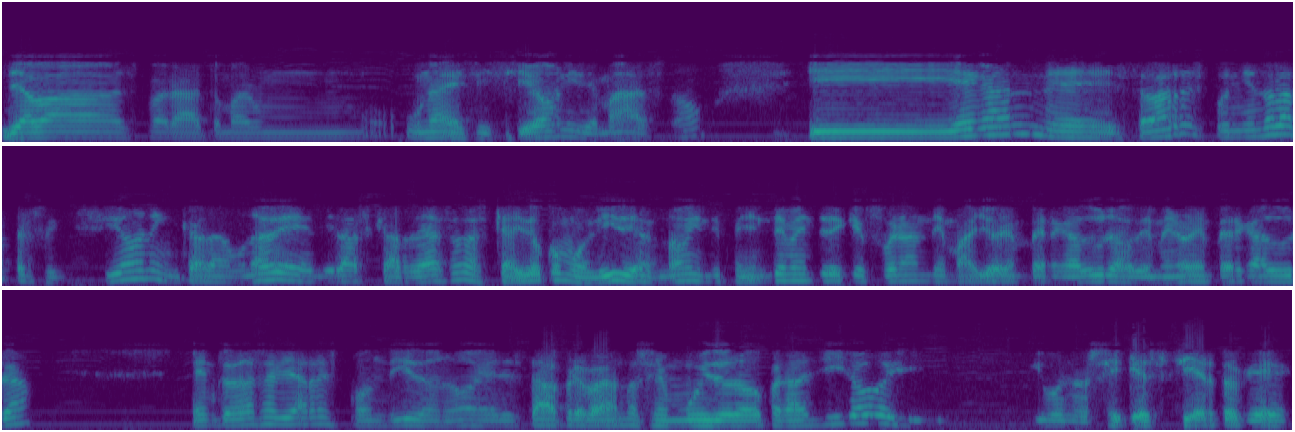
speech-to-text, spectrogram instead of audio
ya vas para tomar un- una decisión y demás, ¿no? Y Egan eh, estaba respondiendo a la perfección en cada una de, las carreras a las que ha ido como líder, ¿no? Independientemente de que fueran de mayor envergadura o de menor envergadura, en todas había respondido, ¿no? Él estaba preparándose muy duro para el Giro y, y bueno, sí que es cierto que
